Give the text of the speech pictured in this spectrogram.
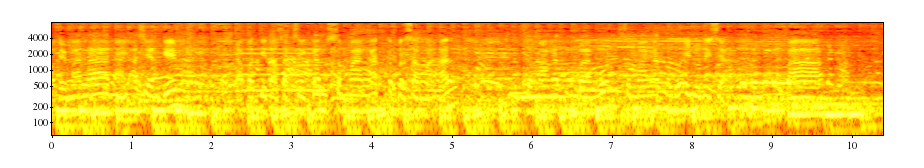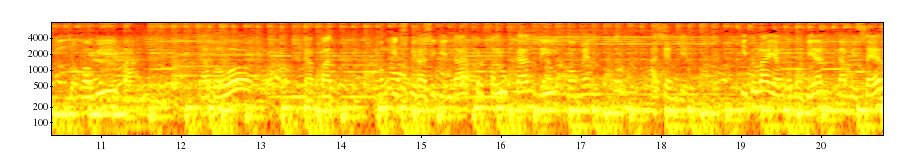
bagaimana di Asian Games dapat kita saksikan semangat kebersamaan, semangat membangun, semangat untuk Indonesia. Pak Jokowi, Pak Prabowo dapat menginspirasi kita berpelukan di momentum Asian Games. Itulah yang kemudian kami share,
